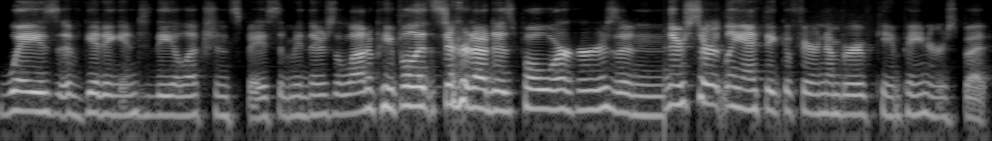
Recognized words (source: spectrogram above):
ways of getting into the election space. I mean, there's a lot of people that start out as poll workers, and there's certainly, I think, a fair number of campaigners. But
